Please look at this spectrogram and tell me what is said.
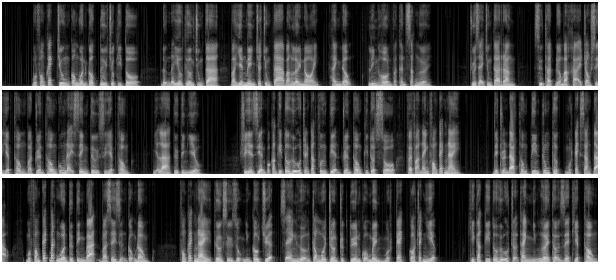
Một phong cách chung có nguồn gốc từ Chúa Kitô, đấng đã yêu thương chúng ta và hiến mình cho chúng ta bằng lời nói, hành động, linh hồn và thân xác người. Chúa dạy chúng ta rằng sự thật được mặc khải trong sự hiệp thông và truyền thông cũng nảy sinh từ sự hiệp thông, nghĩa là từ tình yêu. Sự hiện diện của các Kitô hữu trên các phương tiện truyền thông kỹ thuật số phải phản ánh phong cách này để truyền đạt thông tin trung thực một cách sáng tạo, một phong cách bắt nguồn từ tình bạn và xây dựng cộng đồng. Phong cách này thường sử dụng những câu chuyện sẽ ảnh hưởng trong môi trường trực tuyến của mình một cách có trách nhiệm. Khi các Kitô hữu trở thành những người thợ dệt hiệp thông,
